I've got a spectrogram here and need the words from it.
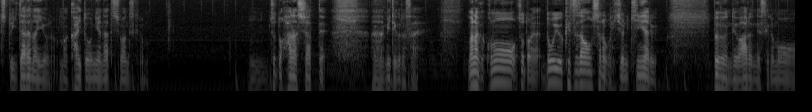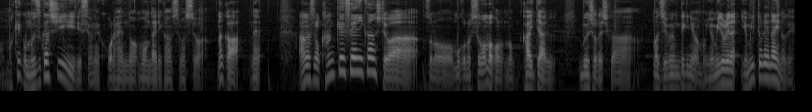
ちょっと至らないような、まあ、回答にはなってしまうんですけども、うん、ちょっと話し合って、見てください。まあなんかこの、ちょっとね、どういう決断をしたのか非常に気になる部分ではあるんですけども、まあ、結構難しいですよね、ここら辺の問題に関しましては。なんかね、案外その関係性に関しては、そのもうこの質問箱の書いてある文章でしか、まあ、自分的にはもう読み取れない読み取れないので、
